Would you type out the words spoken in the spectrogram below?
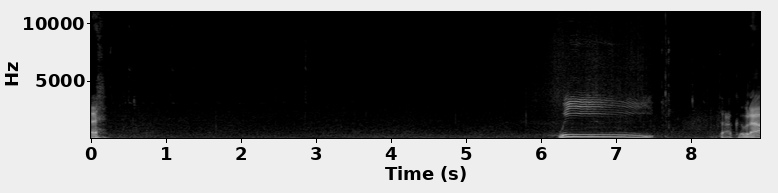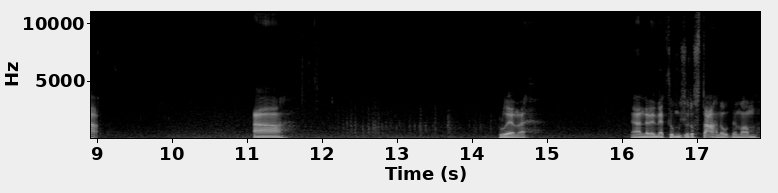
Eh. Uí. Tak, dobrá. A plujeme. Já nevím, jak to můžu roztáhnout, nemám.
